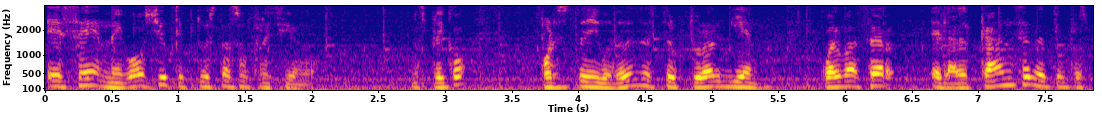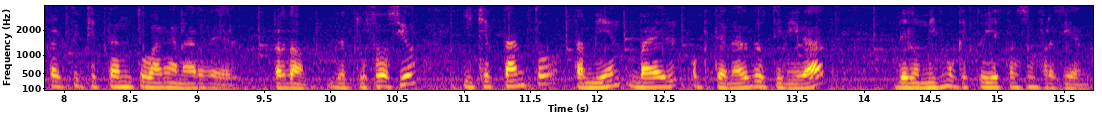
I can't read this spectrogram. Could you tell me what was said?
ese negocio que tú estás ofreciendo. ¿Me explico? Por eso te digo, debes de estructurar bien cuál va a ser el alcance de tu prospecto y qué tanto va a ganar de él, perdón, de tu socio y qué tanto también va a él obtener de utilidad de lo mismo que tú ya estás ofreciendo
